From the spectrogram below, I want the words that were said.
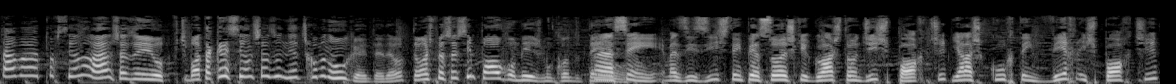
tava torcendo lá nos Estados Unidos. O futebol tá crescendo nos Estados Unidos como nunca, entendeu? Então as pessoas se empolgam mesmo quando tem. Ah, um- sim, mas existem pessoas que gostam de esporte e elas curtem ver esporte,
